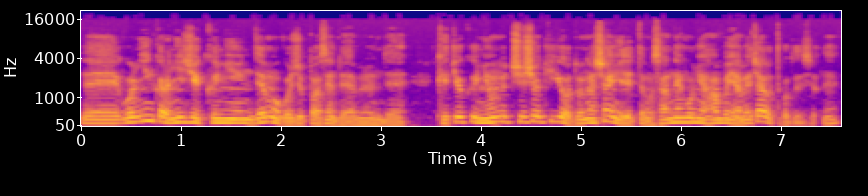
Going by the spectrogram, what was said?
で、5人から29人でも50%辞めるんで、結局日本の中小企業どんな社員入れても3年後には半分辞めちゃうってことですよね。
